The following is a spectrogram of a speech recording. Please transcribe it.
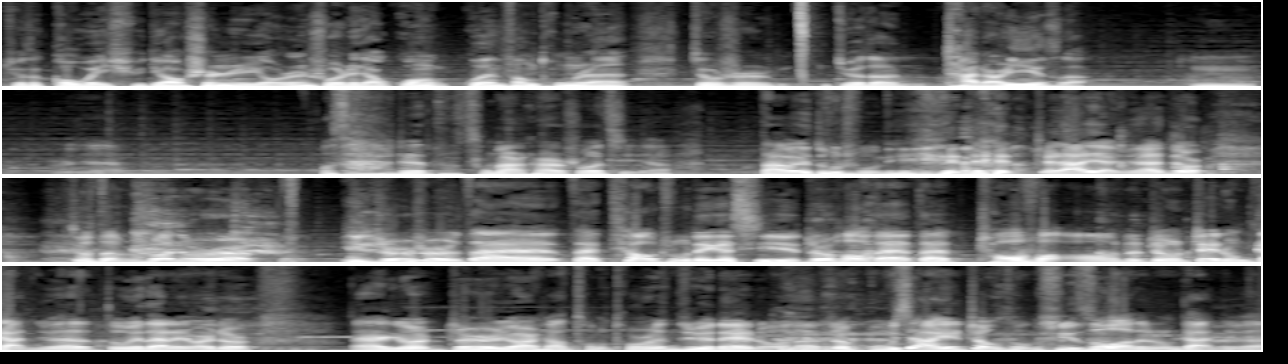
觉得狗尾续貂，甚至有人说这叫官官方同人，就是觉得差点意思。嗯，而且我操，这从哪开始说起啊？大卫杜楚尼这这俩演员就是。就怎么说，就是 一直是在在跳出这个戏之后，在在嘲讽，这这种这种感觉都会在里边，就是，哎，有点真是有点像同同人剧那种的，就不像一正统续作那种感觉，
